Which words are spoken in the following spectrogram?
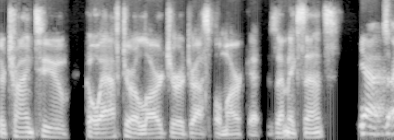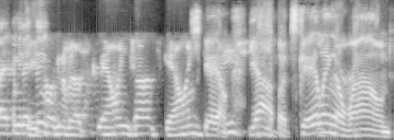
they're trying to go after a larger addressable market. Does that make sense? Yeah, so I, I, mean, I Are think talking about scaling, John. Scaling, scale. Yeah, but scaling around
